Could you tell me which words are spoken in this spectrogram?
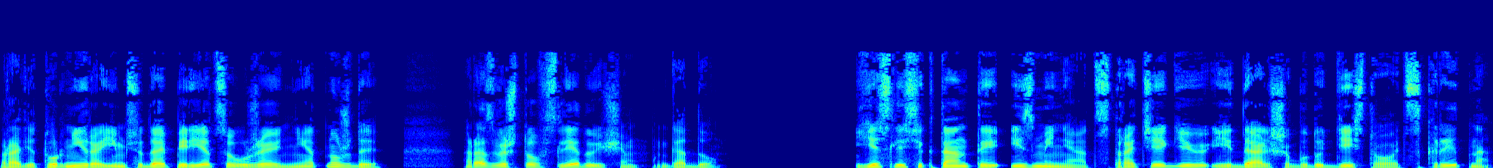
Ради турнира им сюда переться уже нет нужды, разве что в следующем году. Если сектанты изменят стратегию и дальше будут действовать скрытно,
